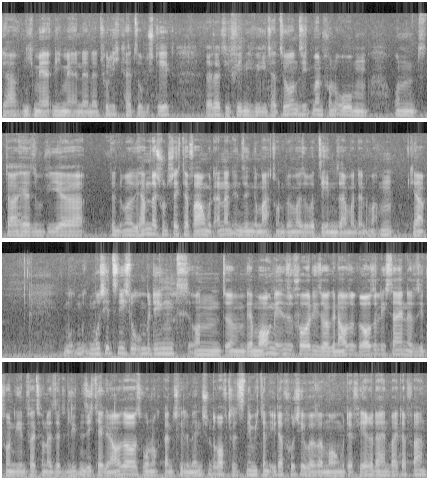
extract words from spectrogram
ja, nicht mehr, nicht mehr in der Natürlichkeit so besteht. Relativ wenig Vegetation sieht man von oben und daher sind wir, sind immer, wir haben da schon schlechte Erfahrungen mit anderen Inseln gemacht und wenn wir sowas sehen, sagen wir dann immer, hm, ja, mu- muss jetzt nicht so unbedingt und ähm, wir haben morgen eine Insel vor, die soll genauso grauselig sein. Also sieht von jedenfalls von der Satellitensicht her genauso aus, wo noch ganz viele Menschen drauf. Das ist nämlich dann Ederfusch hier, weil wir morgen mit der Fähre dahin weiterfahren.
